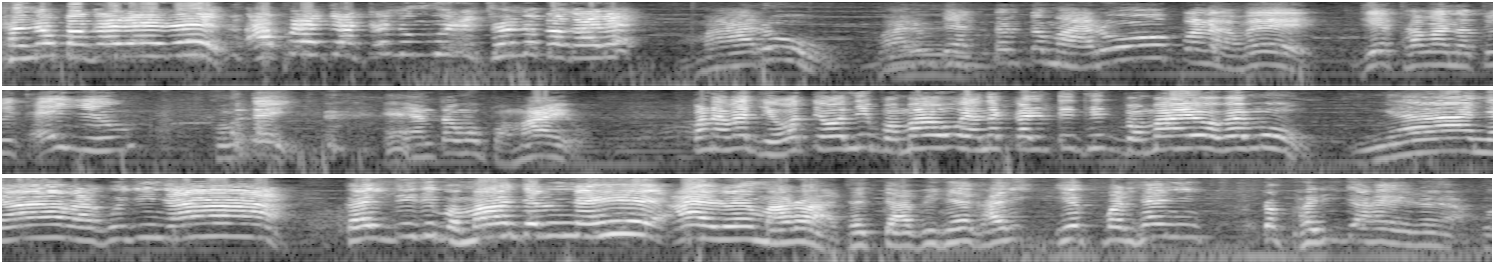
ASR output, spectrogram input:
છનો બગાડે રે. આપણા ચાકરનું મુરત છનો બગાડે. મારું મારું ટ્રેક્ટર તો મારું પણ હવે જે થવાનું હતું થઈ ગયું. ફૂમતે એમ તો હું ભમાયો. પણ હવે જેવો તેવો નહીં ભમાવું એને કલ્ટીથી જ ભમાયો હવે હું. ના ના બાપુજી ના કલતીથી ભમાવાની જરૂર નહીં. આ રે મારો હાથ જ ચાપી છે ખાલી. એક પડશે ની તો ફરી જાય એને આખો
